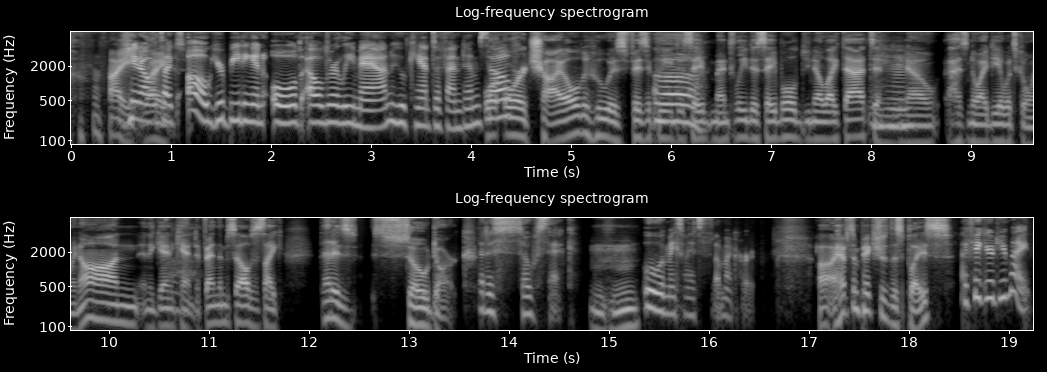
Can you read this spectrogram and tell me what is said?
right. you know, it's like, oh, you're beating an old elderly man who can't defend himself. or a child who is physically disabled, mentally disabled, you know, like that, and you Mhm. know has no idea what's going on, and again can't Ugh. defend themselves. It's like that is so dark. that is so sick. Mm-hmm. Ooh, it makes my stomach hurt. Uh, I have some pictures of this place. I figured you might.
